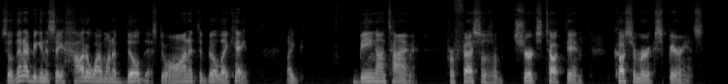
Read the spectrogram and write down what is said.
So then I begin to say, how do I want to build this? Do I want it to build like, hey, like being on time, professionalism, church tucked in, customer experience,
